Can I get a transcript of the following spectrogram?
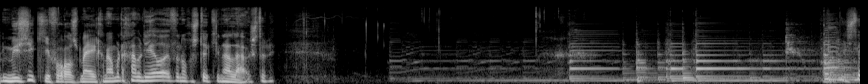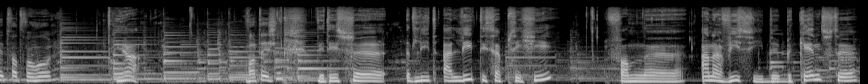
muziekje voor ons meegenomen. Daar gaan we heel even nog een stukje naar luisteren. Is dit wat we horen? Ja. Wat is het? Dit is het lied Alitisa Psyche van Anna Vissi, de bekendste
